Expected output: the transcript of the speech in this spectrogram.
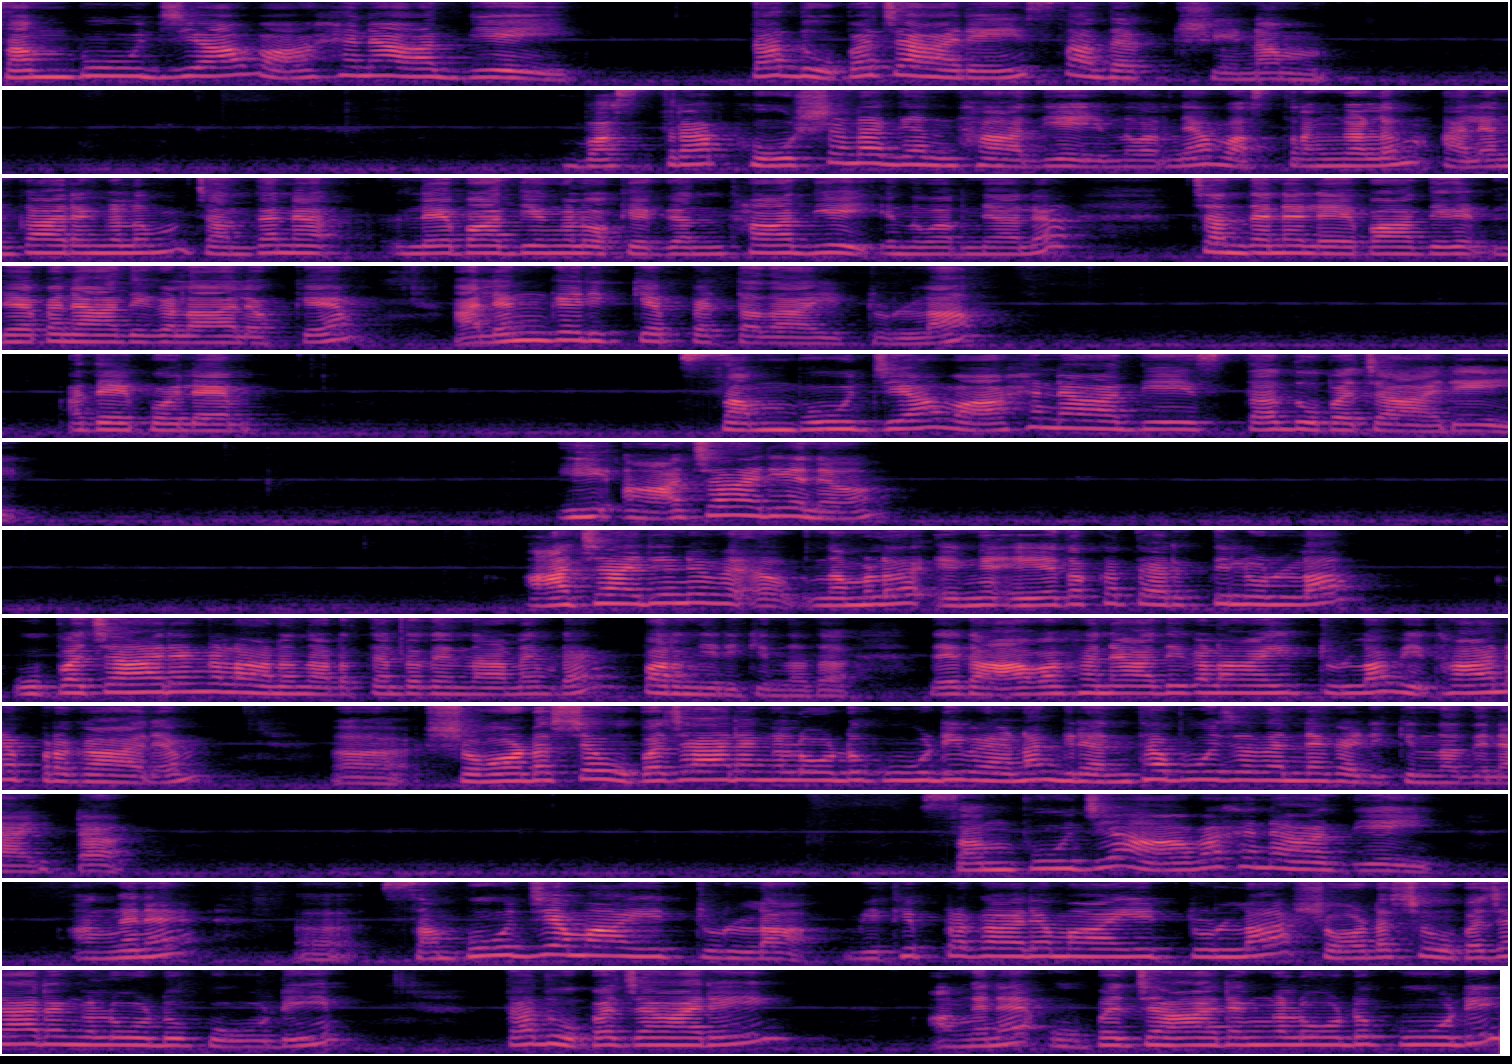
സംപൂജ്യ വാഹനാദ്യൈ തദുപചാരൈ സദക്ഷിണം. വസ്ത്രഭൂഷണഗന്ധാദ്യൈ എന്ന് പറഞ്ഞാൽ വസ്ത്രങ്ങളും അലങ്കാരങ്ങളും ചന്ദന ലേപാദ്യങ്ങളും ഒക്കെ ഗന്ധാദ്യൈ എന്ന് പറഞ്ഞാൽ ചന്ദന ലേപാദി ലേപനാദികളാലൊക്കെ അലങ്കരിക്കപ്പെട്ടതായിട്ടുള്ള അതേപോലെ സംഭൂജ്യ വാഹനാദ്യസ്തതുപചാരേ ഈ ആചാര്യന് ആചാര്യന് നമ്മൾ എങ്ങ ഏതൊക്കെ തരത്തിലുള്ള ഉപചാരങ്ങളാണ് നടത്തേണ്ടതെന്നാണ് ഇവിടെ പറഞ്ഞിരിക്കുന്നത്. അതായത് ആവഹനാദികളായിട്ടുള്ള വിധാനപ്രകാരം ഷോഡശ ഉപചാരങ്ങളോടുകൂടി വേണം ഗ്രന്ഥപൂജ തന്നെ കഴിക്കുന്നതിനായിട്ട്. സംപൂജ്യ ആവഹനാദ്യൈ. അങ്ങനെ സംപൂജ്യമായിട്ടുള്ള വിധിപ്രകാരമായിട്ടുള്ള ഷോഡശ ഉപചാരങ്ങളോടുകൂടി തതുപചാരൈ അങ്ങനെ ഉപചാരങ്ങളോടുകൂടി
